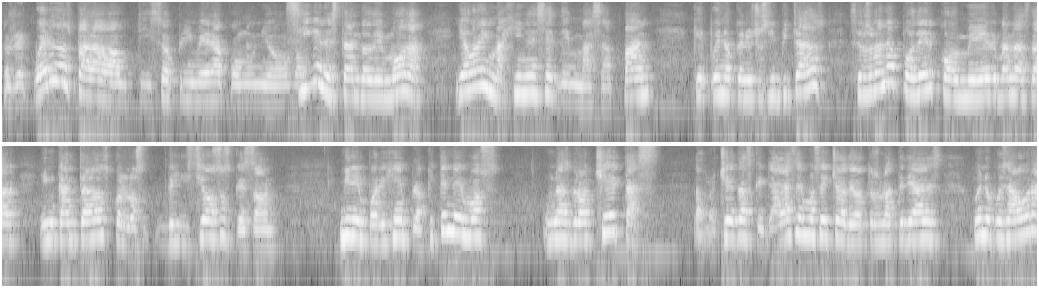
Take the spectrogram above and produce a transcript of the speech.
los recuerdos para bautizo, primera comunión, siguen estando de moda. Y ahora imagínense de mazapán, que bueno, que nuestros invitados se los van a poder comer, van a estar encantados con los deliciosos que son. Miren, por ejemplo, aquí tenemos unas brochetas, las brochetas que ya las hemos hecho de otros materiales. Bueno, pues ahora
